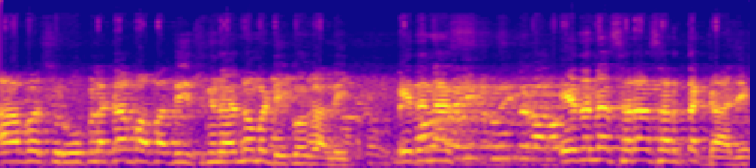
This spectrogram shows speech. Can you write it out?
ਆ ਬਸ ਰੂਪ ਲੱਗਾ ਬਾਬਾ ਦੀਪ ਸਿੰਘ ਦਾ ਇਹਨੂੰ ਵੱਡੀ ਕੋਈ ਗੱਲ ਨਹੀਂ। ਇਹਦੇ ਨਾਲ ਇਹਦੇ ਨਾਲ ਸਰਾਸਰ ਧੱਕਾ ਜੇ।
